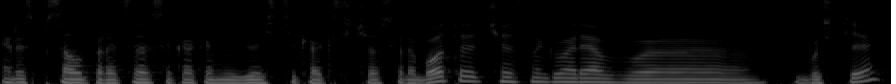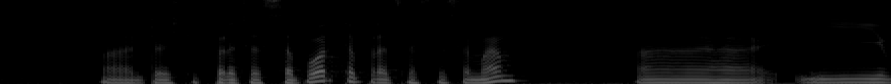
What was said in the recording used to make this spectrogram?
расписал процессы, как они есть и как сейчас работают, честно говоря, в, в бусте. Э, то есть это процесс саппорта, процесс SMM. Э, и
